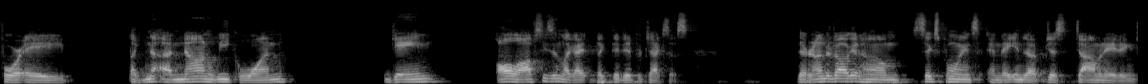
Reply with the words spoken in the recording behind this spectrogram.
for a like a non week one game all off season like I like they did for Texas. They're an underdog at home, six points, and they end up just dominating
